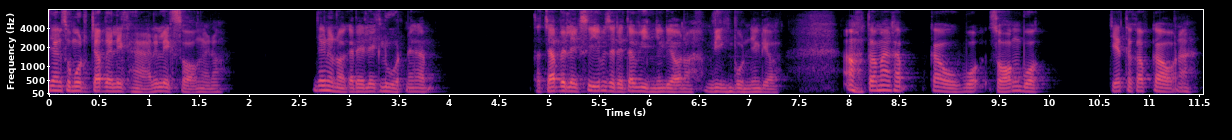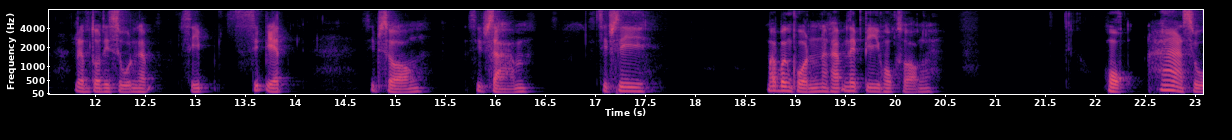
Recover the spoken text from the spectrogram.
อยังสมมติจับได้เลขหาหรือเลขสองไงเนาะยังหน่อยๆก็ได้เลขรูดนะครับถ้าจับเป็นเลขสี่มันจะได้แต่วิ่งอย่างเดียวเนาะวิ่งบนอย่างเดียวอ้าวต่อมาครับเก้าบวกสองบวกเจ็ดเท่ากับเก้านะเริ่มต้นที่ศูนย์ครับสิบสิบเอ็ดสิบสองสิบสามสิบสี่มาเบิ่งผลนะครับ ในปีหกสองหกห้าศู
